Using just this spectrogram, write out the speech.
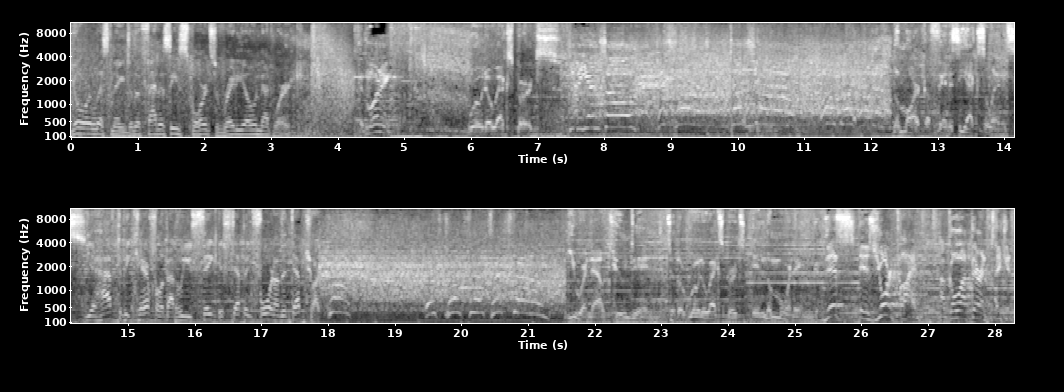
You're listening to the Fantasy Sports Radio Network. Good morning. Roto experts. To the end zone. Touchdown! The mark of fantasy excellence. You have to be careful about who you think is stepping forward on the depth chart. It's caught for a touchdown! You are now tuned in to the Roto experts in the morning. This is your time. Now go out there and take it.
